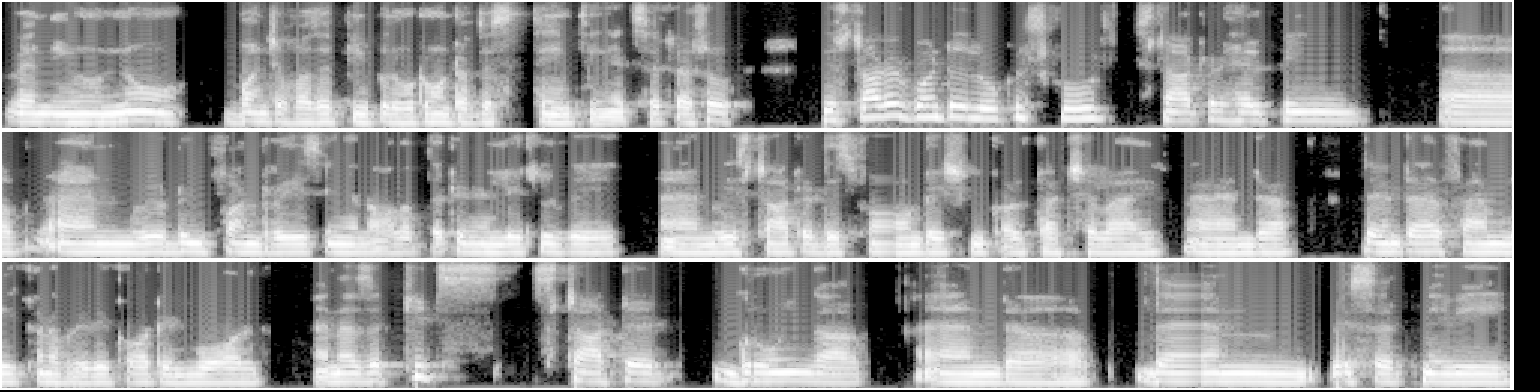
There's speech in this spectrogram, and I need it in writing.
when you know bunch of other people who don't have the same thing etc so we started going to the local schools started helping uh, and we were doing fundraising and all of that in a little way. And we started this foundation called touch a life and uh, the entire family kind of really got involved. And as the kids started growing up and uh, then we said maybe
